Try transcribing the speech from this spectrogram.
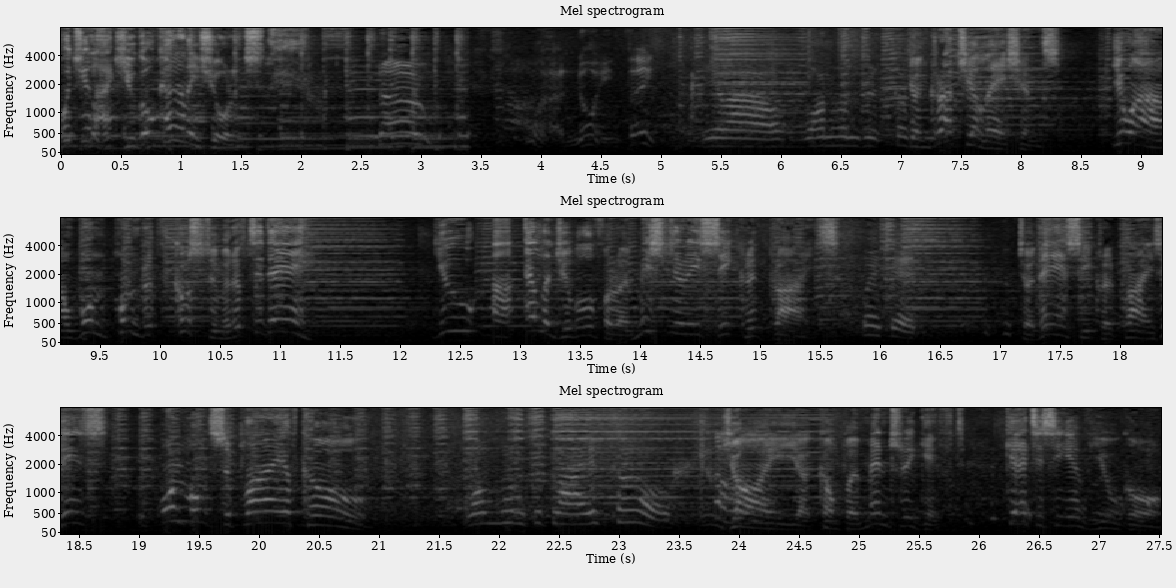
Would you like Ugo car insurance? No. What an annoying thing. You are 100 customers. Congratulations! You are 100th customer of today. You are eligible for a mystery secret prize. Wicked. Today's secret prize is one month supply of coal. One month supply of coal. Enjoy your complimentary gift, courtesy of Ugo.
